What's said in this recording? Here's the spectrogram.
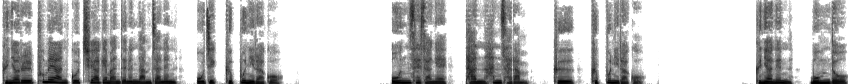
그녀를 품에 안고 취하게 만드는 남자는 오직 그뿐이라고. 온 세상에 단 한 사람, 그 그뿐이라고. 그녀는 몸도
